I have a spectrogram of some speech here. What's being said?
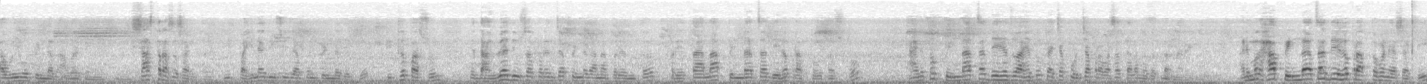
अवयव पिंडदान शास्त्र असं सांगतं की पहिल्या दिवशी जे आपण पिंड देतो तिथंपासून ते दहाव्या दिवसापर्यंतच्या पिंडदानापर्यंत प्रेताला पिंडाचा देह प्राप्त होत असतो आणि तो पिंडाचा देह जो आहे तो त्याच्या पुढच्या प्रवासात त्याला मदत करणार आहे. आणि मग हा पिंडाचा देह प्राप्त होण्यासाठी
